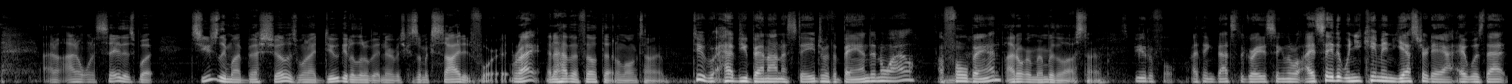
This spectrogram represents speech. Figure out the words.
I don't, I don't want to say this, but it's usually my best shows when I do get a little bit nervous because I'm excited for it. Right, And I haven't felt that in a long time. dude. Have you been on a stage with a band in a while? A full band? I don't remember the last time. It's beautiful. I think that's the greatest thing in the world. I'd say that when you came in yesterday, I- it was that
